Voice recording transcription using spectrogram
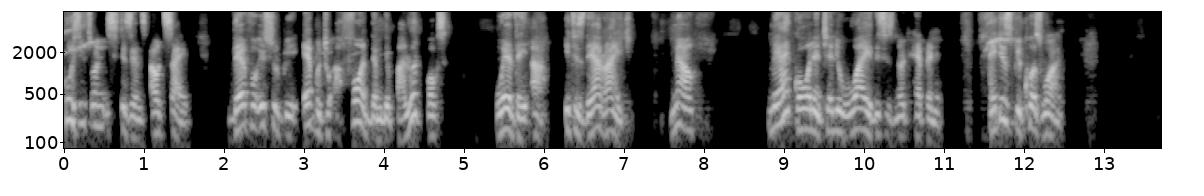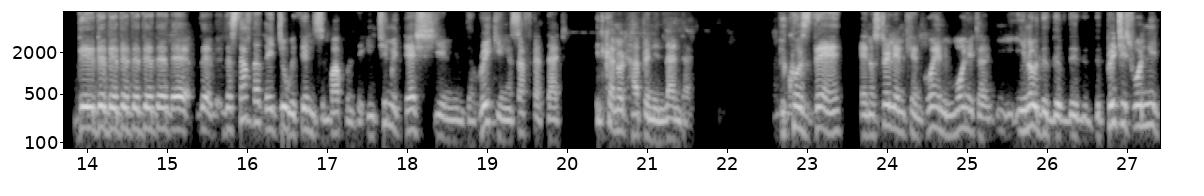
pushed its own citizens outside. Therefore, it should be able to afford them the ballot box where they are. It is their right. Now, may I go on and tell you why this is not happening? It is because one, the the the the the the, the, stuff that they do within Zimbabwe, the intimidation, the rigging and stuff like that, it cannot happen in London. Because there, an Australian can go and monitor, you know, the, the, the, the British won't need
